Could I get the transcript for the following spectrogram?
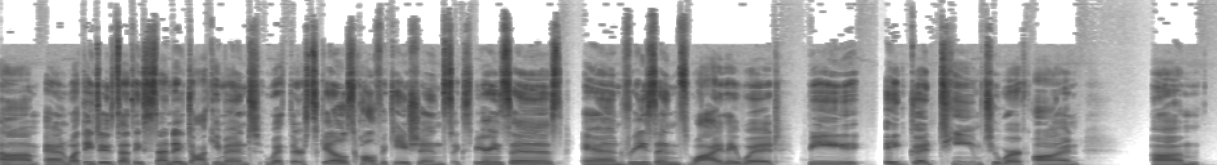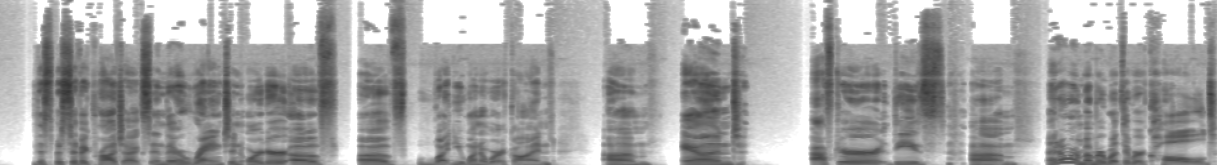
Um, and what they do is that they send a document with their skills, qualifications, experiences, and reasons why they would be a good team to work on um, the specific projects. And they're ranked in order of of what you want to work on. Um, and after these, um, I don't remember what they were called,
